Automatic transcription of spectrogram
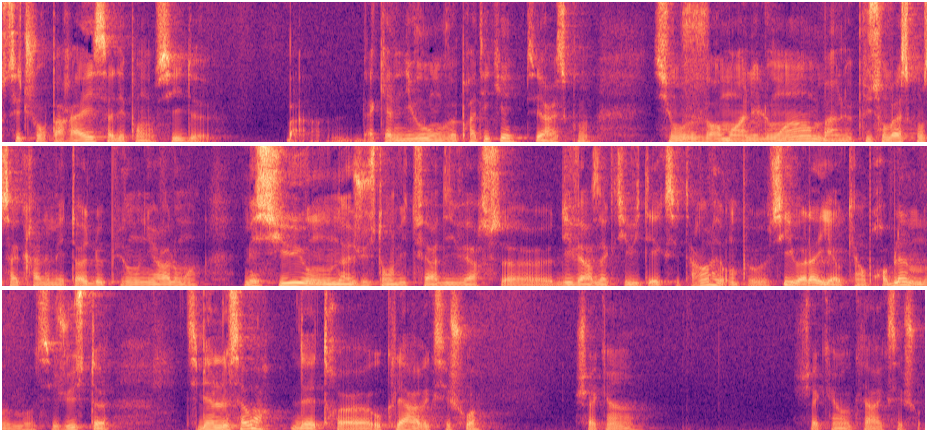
c'est toujours pareil, ça dépend aussi de bah, à quel niveau on veut pratiquer. C'est-à-dire, Si on veut vraiment aller loin, ben, le plus on va se consacrer à la méthode, le plus on ira loin. Mais si on a juste envie de faire diverses, diverses activités, etc., on peut aussi, voilà, il n'y a aucun problème. C'est juste, c'est bien de le savoir, d'être euh, au clair avec ses choix. Chacun, chacun au clair avec ses choix.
